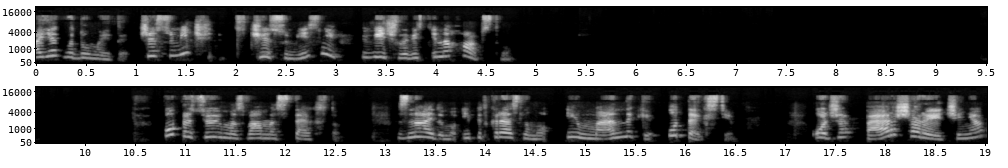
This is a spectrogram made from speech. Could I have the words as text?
А як ви думаєте, чи, суміч... чи сумісні ввічливість і нахабство? Попрацюємо з вами з текстом. Знайдемо і підкреслимо іменники у тексті. Отже, перше речення.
